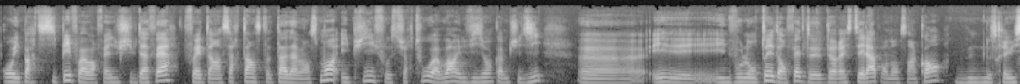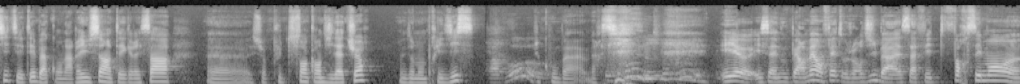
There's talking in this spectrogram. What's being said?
Pour y participer il faut avoir fait du chiffre d'affaires il faut être à un certain stade d'avancement et puis il faut surtout avoir une vision comme tu dis euh, et, et une volonté d'en fait de, de rester là pendant 5 ans. Notre réussite c'était bah, qu'on a réussi à intégrer ça euh, sur plus de 100 candidatures nous en avons pris 10 Bravo. du coup bah merci et, euh, et ça nous permet, en fait, aujourd'hui, bah, ça fait forcément euh,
